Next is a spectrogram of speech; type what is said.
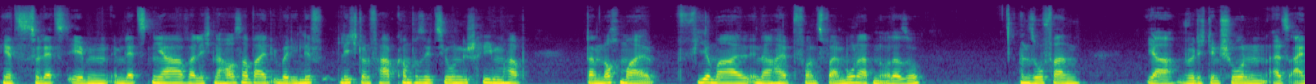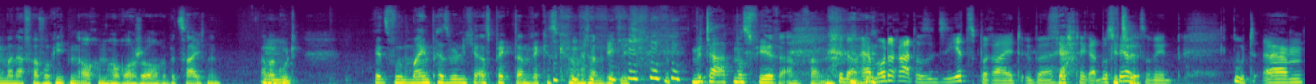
Jetzt zuletzt eben im letzten Jahr, weil ich eine Hausarbeit über die Licht- und Farbkomposition geschrieben habe, dann nochmal viermal innerhalb von zwei Monaten oder so. Insofern ja, würde ich den schon als einen meiner Favoriten auch im Horrorgenre bezeichnen. Aber mhm. gut, jetzt wo mein persönlicher Aspekt dann weg ist, können wir dann wirklich mit der Atmosphäre anfangen. Genau, Herr Moderator, sind Sie jetzt bereit, über ja, Hashtag Atmosphäre bitte. zu reden? Gut, ähm,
